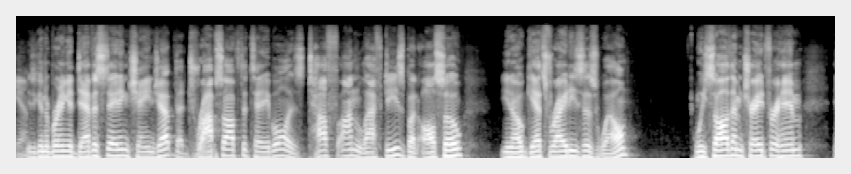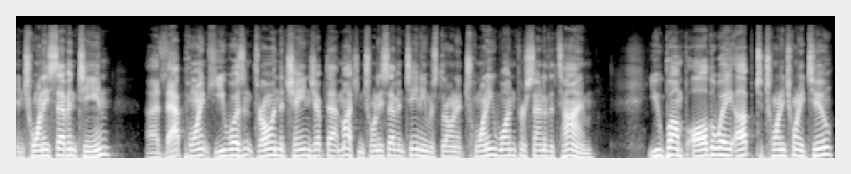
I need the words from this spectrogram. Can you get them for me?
Yeah. He's going to bring a devastating changeup that drops off the table, is tough on lefties, but also, you know, gets righties as well. We saw them trade for him in 2017. At that point, he wasn't throwing the changeup that much. In 2017, he was throwing it 21% of the time. You bump all the way up to 2022,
